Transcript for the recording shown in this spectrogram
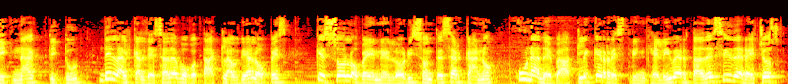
Digna actitud de la alcaldesa de Bogotá, Claudia López, que solo ve en el horizonte cercano una debacle que restringe libertades y derechos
